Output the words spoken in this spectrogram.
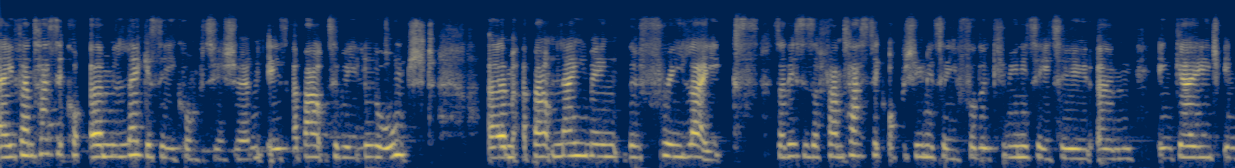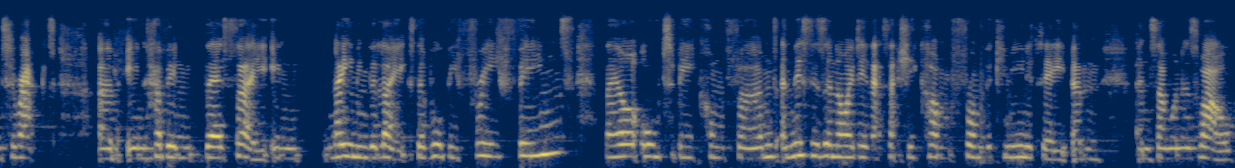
a fantastic um, legacy competition is about to be launched um, about naming the free lakes. So this is a fantastic opportunity for the community to um, engage, interact um, in having their say in naming the lakes there will be three themes they are all to be confirmed. And this is an idea that's actually come from the community um, and so on as well.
